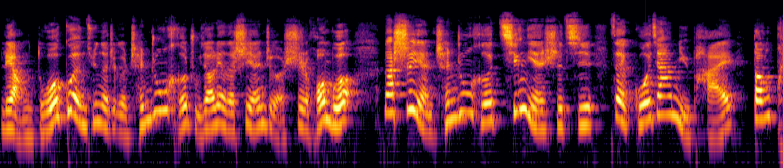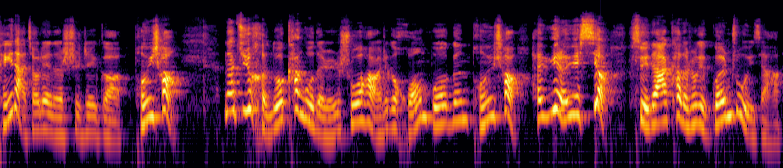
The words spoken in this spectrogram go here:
两夺冠军的这个陈忠和主教练的饰演者是黄渤，那饰演陈忠和青年时期在国家女排。当陪打教练的是这个彭昱畅。那据很多看过的人说，哈，这个黄渤跟彭昱畅还越来越像，所以大家看的时候可以关注一下哈。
